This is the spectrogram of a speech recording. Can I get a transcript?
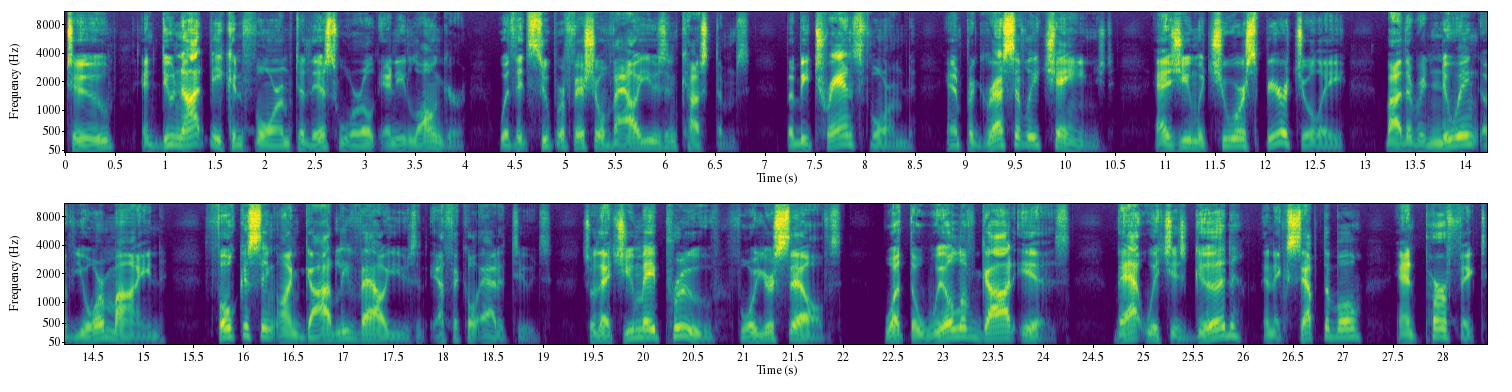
Two, and do not be conformed to this world any longer with its superficial values and customs, but be transformed and progressively changed as you mature spiritually by the renewing of your mind, focusing on godly values and ethical attitudes, so that you may prove for yourselves what the will of God is, that which is good and acceptable and perfect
